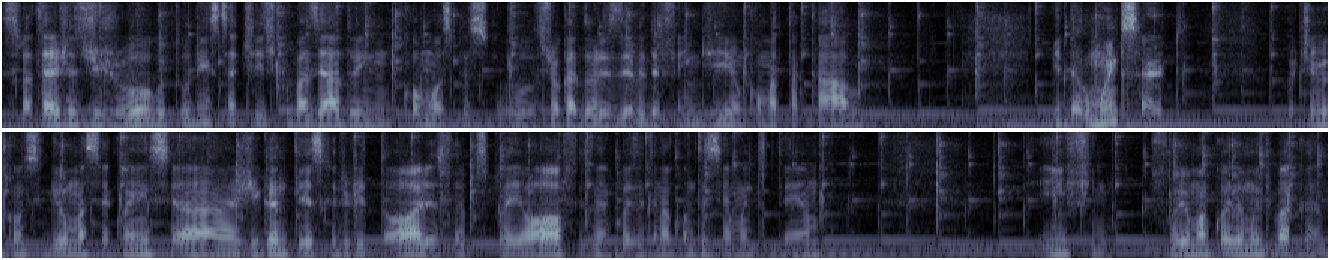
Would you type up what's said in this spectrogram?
estratégias de jogo, tudo em estatística, baseado em como pessoas, os jogadores dele defendiam, como atacavam. E deu muito certo. O time conseguiu uma sequência gigantesca de vitórias, foi para os playoffs, né, coisa que não acontecia há muito tempo. Enfim, foi uma coisa muito bacana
